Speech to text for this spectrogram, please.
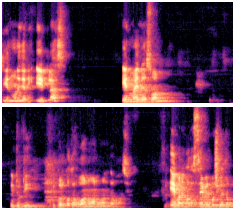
টি এন মানে জানি a plus n minus one into d equal কত? ওয়ান ওয়ান ওয়ান দেওয়া আছে। এ মানে কত? সেভেন বসিয়ে দেবো।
